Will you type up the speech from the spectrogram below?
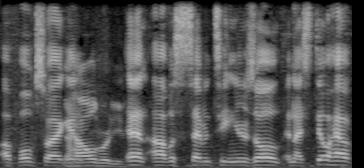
a Volkswagen. How old were you? And I was 17 years old, and I still have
